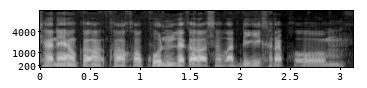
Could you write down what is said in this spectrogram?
ชาแนลก็ขอขอบคุณและก็สวัสดีครับผม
